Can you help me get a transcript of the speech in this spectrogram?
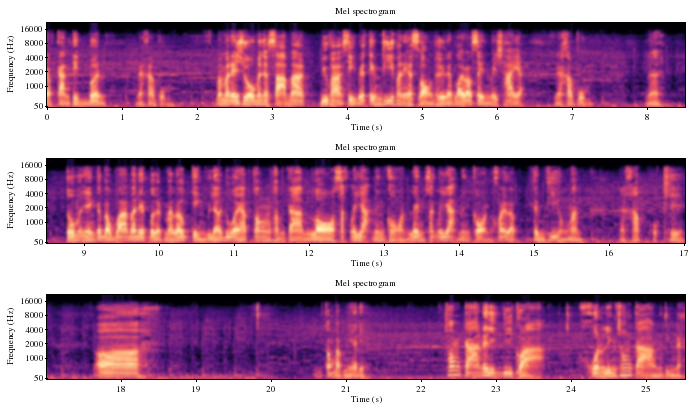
กับการติดเบิ้ลนะครับผมมันไม่ได้ชัวร์ว่ามันจะสามารถบิวพาสซีฟได้เต็มที่ภายในสองเธอแบบร้อยเปอร์เซ็นต์ไม่ใช่อะนะครับผมนะตัวมันเองก็แบบว่าไม่ได้เปิดมาแล้วเก่งอยู่แล้วด้วยครับ ต้องทำการรอสักระยะหนึ่งก่อนเล่นสักระยะหนึ่งก่อนค่อยแบบเต็มที่ของมันนะครับโอเค เออต้องแบบนี้ดิช่องกลางได้ลิงก์ดีกว่า ควรลิงช่องกลางจริงนะ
